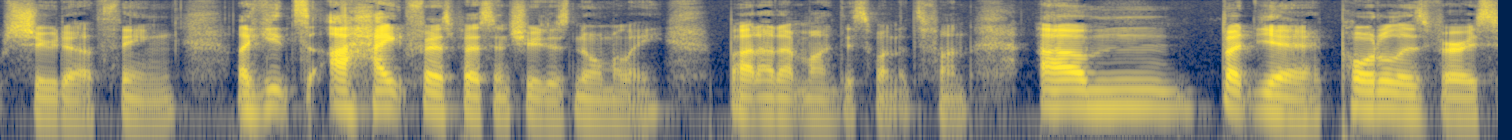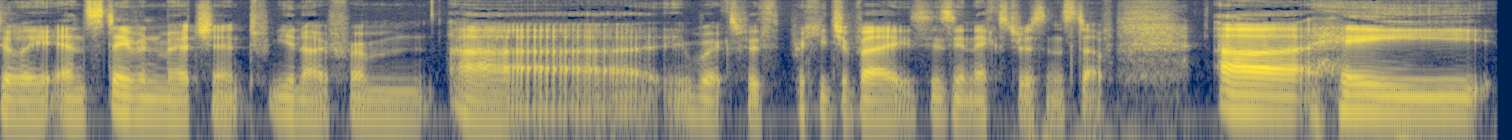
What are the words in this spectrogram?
shooter thing. Like it's, I hate first person shooters normally, but I don't mind this one. It's fun. Um, but yeah, Portal is very silly, and Stephen Merchant, you know, from uh, works with Ricky Gervais, he's in extras and stuff. Uh, he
